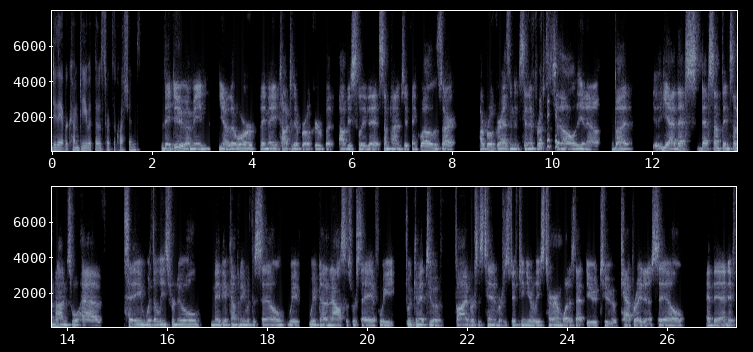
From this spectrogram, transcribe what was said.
Do they ever come to you with those sorts of questions? They do. I mean, you know, or they may talk to their broker, but obviously that sometimes they think, well, is our our broker has an incentive for us to sell, you know, but yeah, that's that's something sometimes we'll have say with a lease renewal, maybe a company with a sale. We've we've done analysis where say if we if we commit to a five versus 10 versus 15 year lease term, what does that do to cap rate in a sale? And then if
